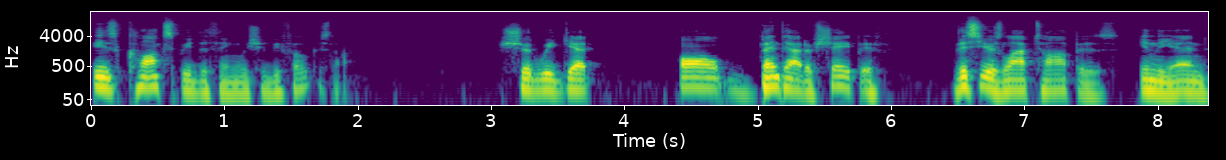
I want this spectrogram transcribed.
Is clock speed the thing we should be focused on? Should we get all bent out of shape if this year's laptop is, in the end,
